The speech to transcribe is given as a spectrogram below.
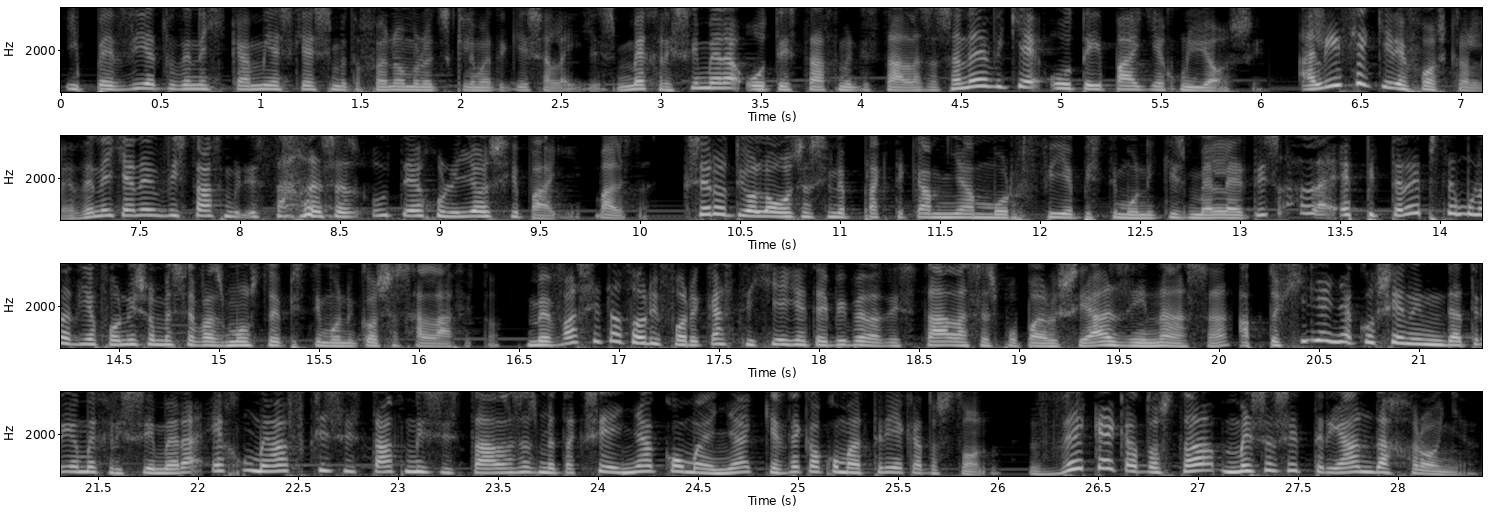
Η παιδεία του δεν έχει καμία σχέση με το φαινόμενο της κλιματικής αλλαγής. Μέχρι σήμερα ούτε η στάθμη της θάλασσας ανέβηκε, ούτε οι πάγοι έχουν λιώσει. Αλήθεια, κύριε Φόσκολε, δεν έχει ανέβει η στάθμη της θάλασσας, ούτε έχουν λιώσει οι πάγοι. Μάλιστα. Ξέρω ότι ο λόγος σας είναι πρακτικά μια μορφή επιστημονική μελέτης, αλλά επιτρέψτε μου να διαφωνήσω με σεβασμό στο επιστημονικό σας αλάθητο. Με βάση τα δορυφορικά στοιχεία για τα επίπεδα της θάλασσας που παρουσιάζει η NASA, από το 1993 μέχρι σήμερα έχουμε αύξηση τη στάθμη τη θάλασσα μεταξύ 9,9 και 10,3 εκατοστών. 10 εκατοστά μέσα σε 30 χρόνια.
